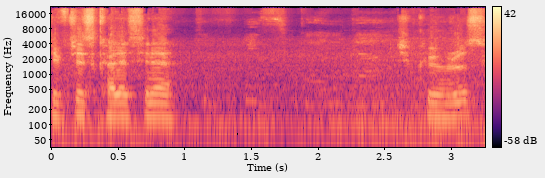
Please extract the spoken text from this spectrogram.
Tiflis Kalesi'ne çıkıyoruz.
